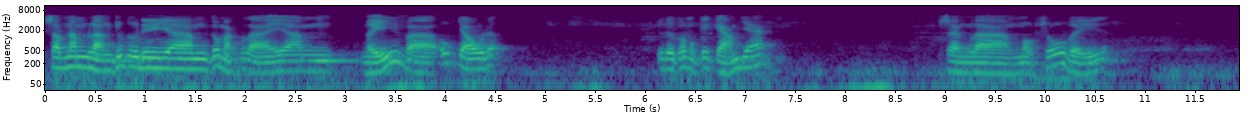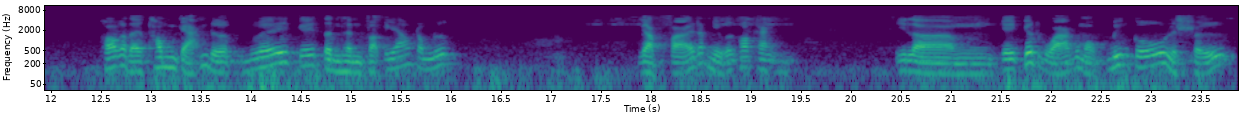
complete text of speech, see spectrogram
sau năm lần chúng tôi đi um, có mặt tại um, Mỹ và Úc Châu đó chúng tôi có một cái cảm giác rằng là một số vị khó có thể thông cảm được với cái tình hình Phật giáo trong nước. Gặp phải rất nhiều cái khó khăn. Như là um, cái kết quả của một biến cố lịch sử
